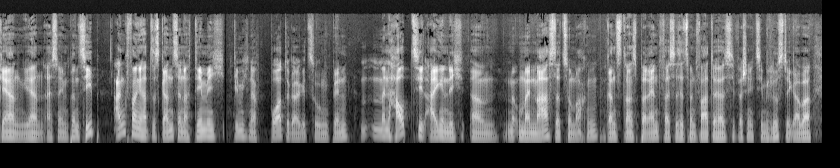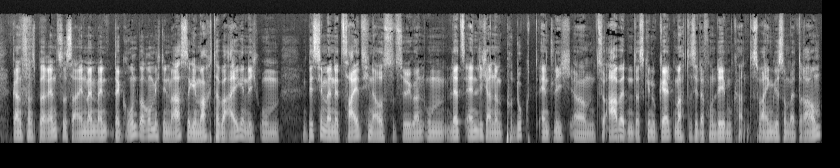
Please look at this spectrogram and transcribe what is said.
Gern, gern. Also im Prinzip angefangen hat das Ganze, nachdem ich, nachdem ich nach Portugal gezogen bin. Mein Hauptziel eigentlich, ähm, um meinen Master zu machen, ganz transparent, falls das jetzt mein Vater hört, ist wahrscheinlich ziemlich lustig, aber ganz transparent zu sein. Mein, mein, der Grund, warum ich den Master gemacht habe, eigentlich um ein bisschen meine Zeit hinauszuzögern, um letztendlich an einem Produkt endlich ähm, zu arbeiten, das genug Geld macht, dass ich davon leben kann. Das war irgendwie so mein Traum.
